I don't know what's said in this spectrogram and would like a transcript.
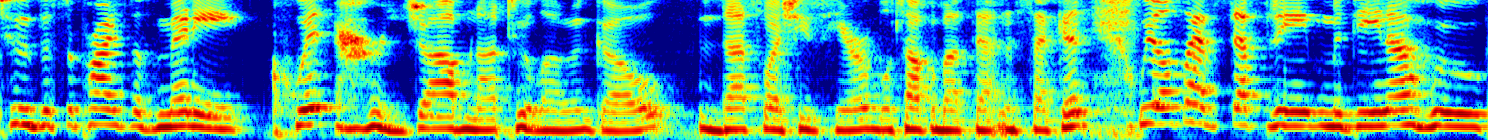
to the surprise of many, quit her job not too long ago. That's why she's here. We'll talk about that in a second. We also have Stephanie Medina, who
